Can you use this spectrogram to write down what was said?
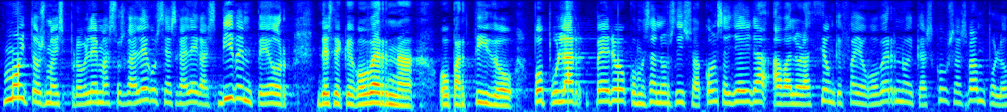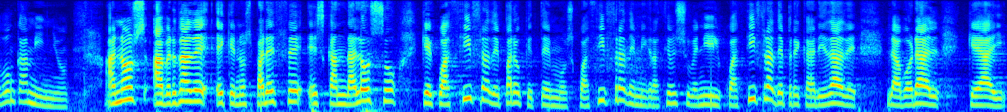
moitos máis problemas. Os galegos e as galegas viven peor desde que goberna o Partido Popular, pero, como xa nos dixo a conselleira, a valoración que fai o goberno é que as cousas van polo bon camiño. A nós, a verdade é que nos parece escandaloso que coa cifra de paro que temos, coa cifra de migración juvenil, coa cifra de precariedade laboral que hai,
